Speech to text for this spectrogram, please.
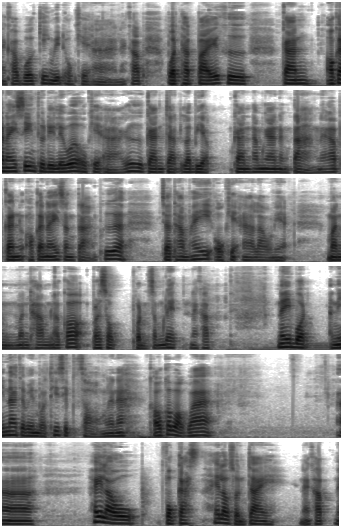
นะครับ working with OKR นะครับ บทถัดไปก็คือการ organizing to deliver OKR ก็คือการจัดระเบียบการทำงานต่างๆนะครับ การ organize ต่างๆ เพื่อ จะทำให้ OKR เราเนี่ยมันมันทำแล้วก็ประสบผลสำเร็จนะครับ ในบทอันนี้น่าจะเป็นบทที่ 12 แล้วนะเขาก็บอกว่าให้เราโฟกัสให้เราสนใจนะครับใน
